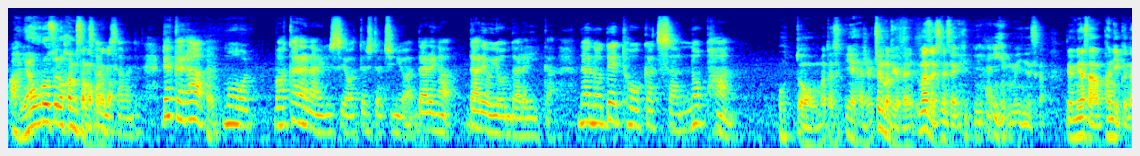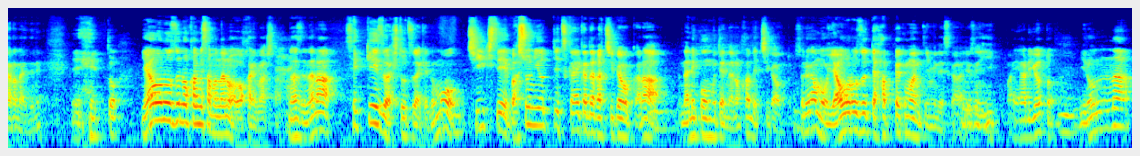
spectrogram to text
あ八百万の神様これが神様でだから、はもうわからないですよ私たちには。誰が誰を呼んだらいいか。なので統括さんのパン。おっとまたいやちょっと待ってください。まず先生い,、はいい、いいですか？でも皆さんパニックにならないでね。えーっと八百万の神様なのは分かりました、はい。なぜなら設計図は一つだけども地域性場所によって使い方が違うから、何工務店なのかで違うと。それがもう八百万って800万って意味ですから、うん。要するにいっぱいあるよと、うん。いろんな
